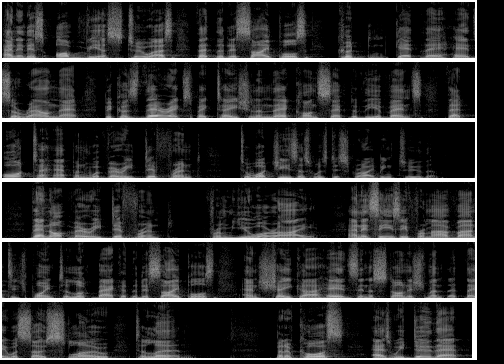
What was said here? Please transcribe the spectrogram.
And it is obvious to us that the disciples couldn't get their heads around that because their expectation and their concept of the events that ought to happen were very different to what Jesus was describing to them. They're not very different from you or I. And it's easy from our vantage point to look back at the disciples and shake our heads in astonishment that they were so slow to learn. But of course, as we do that,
